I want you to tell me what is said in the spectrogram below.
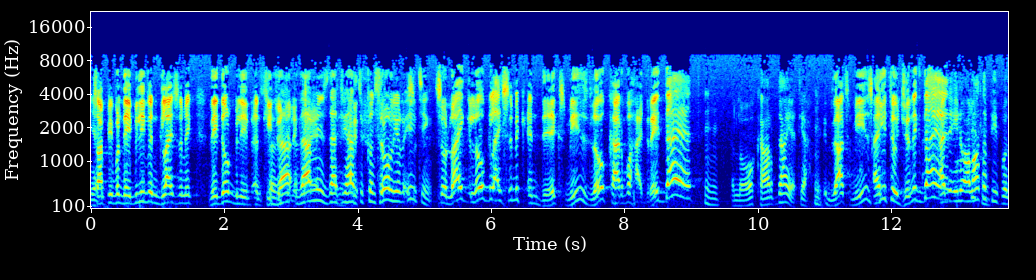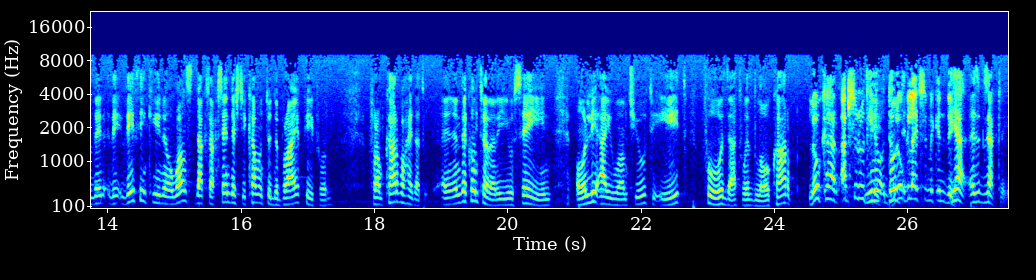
Yeah. Some people they believe in glycemic, they don't believe in So ketogenic. that, that means that you have to control your eating. so like low glycemic index means low carbohydrate diet. a low carb diet. Yeah. That means And- ketogenic diet. And you know, a lot of people they, they, they think you know once Dr. Hussein Dashti come to deprive people from carbohydrates. And the contrary, you're saying only I want you to eat food that with low carb. low carb, absolutely. You know, don't- low glycemic index. Yeah, exactly.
